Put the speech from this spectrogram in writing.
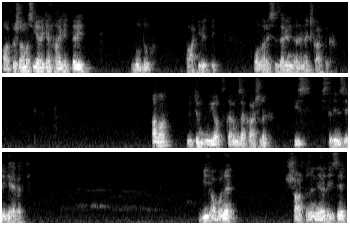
Alkışlanması gereken hareketleri bulduk, takip ettik. Onları sizlerin önüne çıkarttık. Ama bütün bu yaptıklarımıza karşılık biz istediğiniz yere gelemedik. Bir abone şartını neredeyse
